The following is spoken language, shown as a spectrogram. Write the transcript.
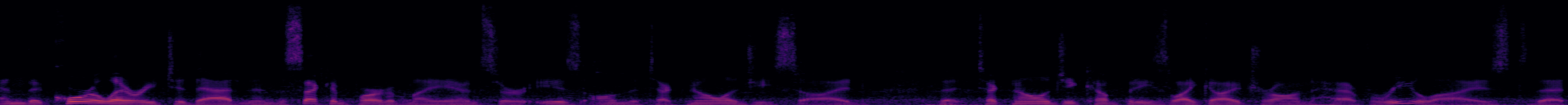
And the corollary to that, and then the second part of my answer is on the technology side that technology companies like Itron have realized that,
